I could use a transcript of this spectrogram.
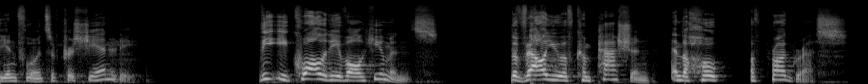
the influence of Christianity. The equality of all humans, the value of compassion, and the hope of progress.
